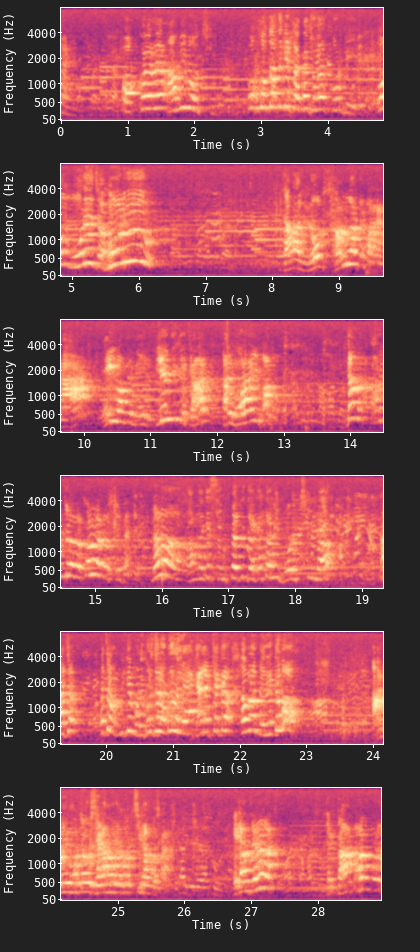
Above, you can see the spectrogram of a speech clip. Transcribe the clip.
জানি। অক্ষয় হয়ে আমি বলছি ও কোথা থেকে টাকা জোগাড় করবে? ও মরে যাবে। মরু! যারা লোভ সামলাতে পারে না এইভাবে মেয়ে বিয়ে দিতে চায় তাহলে মরাই ভালো। না না আপনাকে সিম্প্যাথি দেখাতে আমি বলছি না। আচ্ছা আচ্ছা আপনি কি মনে করছেন আপনার এক হাজার টাকা আমরা মেনে দেবো? আমি মোটেও সেরা মনে করছি না বসা এটাও জেনে রাখ যে টাকার উপরে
